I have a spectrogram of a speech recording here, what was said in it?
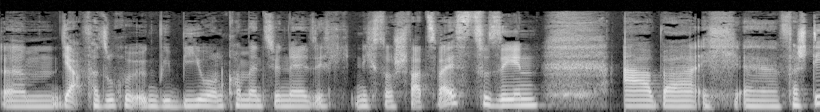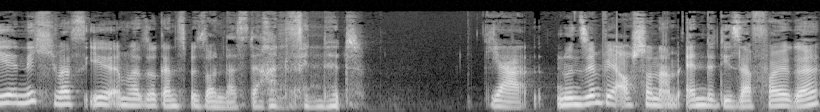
ähm, ja, versuche irgendwie bio und konventionell sich nicht so schwarz-weiß zu sehen. Aber ich äh, verstehe nicht, was ihr immer so ganz besonders daran findet. Ja, nun sind wir auch schon am Ende dieser Folge.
